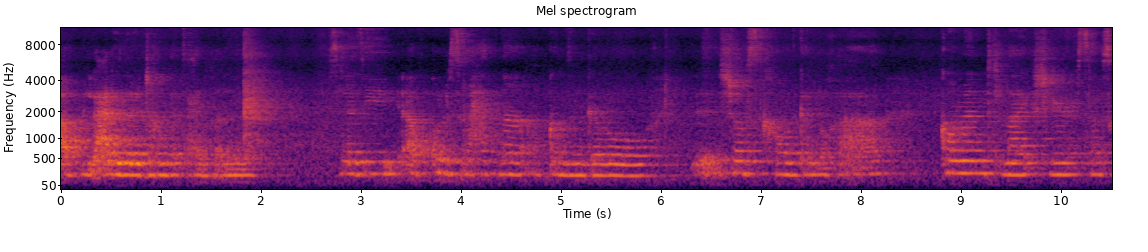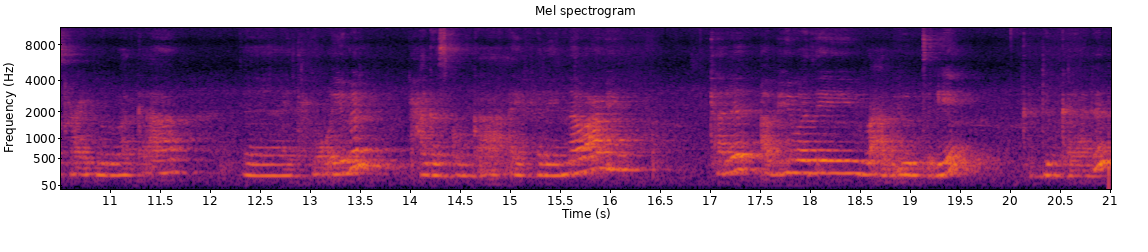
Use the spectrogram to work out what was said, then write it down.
أب العلى درجة خمسة حين فلنا سلذي أب كل سرحتنا أب كومنت لايك شير سبسكرايب يتحمو قيبل حجزكم كا أي ሓገዝኩም ከዓ ኣይፈለየና ብዓብዩ ካልእ ኣብ ሂወተይ ብዓብዩ ንፅጌ ቅድም ቀላድን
